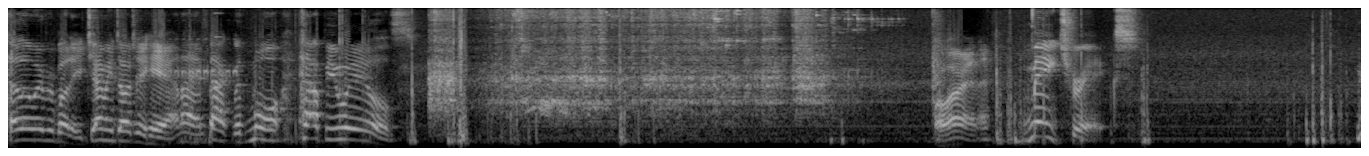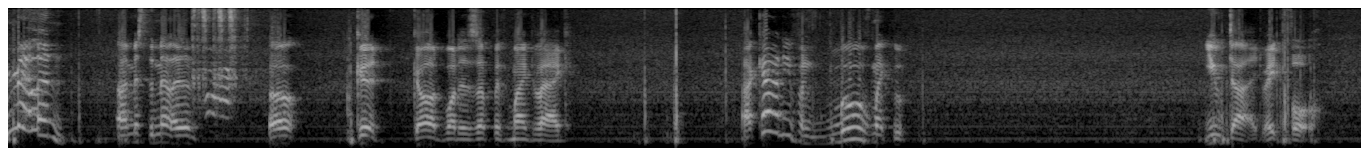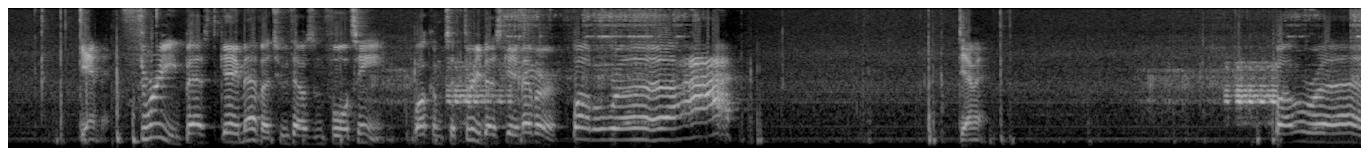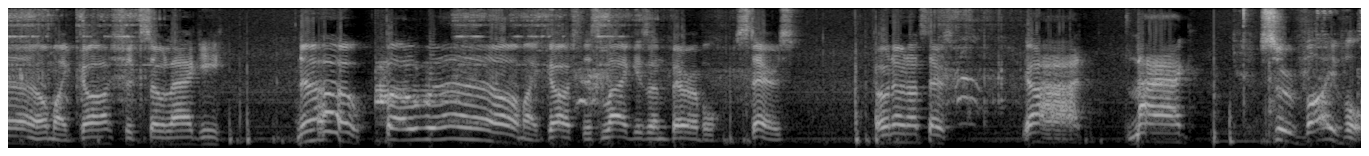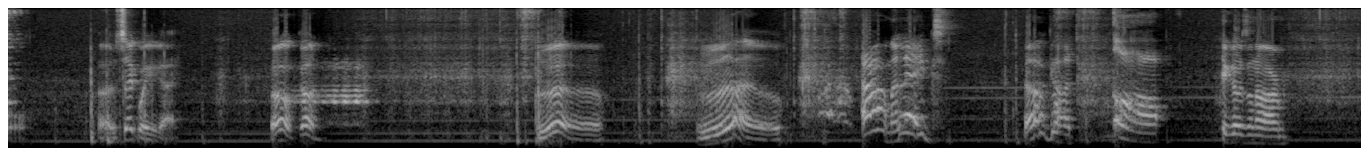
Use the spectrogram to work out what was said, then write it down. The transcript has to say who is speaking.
Speaker 1: Hello everybody, Jammy Dodger here, and I am back with more Happy Wheels! Oh, alright then. Matrix! Melon! I missed the melon. Oh, good God, what is up with my lag? I can't even move my... You died, right? Four. Damn it. Three Best Game Ever 2014. Welcome to Three Best Game Ever. Bottle Run! Damn it. Bottle Run! Oh my gosh, it's so laggy. No! Bottle Run! Oh my gosh, this lag is unbearable. Stairs. Oh no, not stairs. Ah! Lag! Survival! Uh, Segway guy. Oh god. Whoa. Whoa. Ah, my legs! Oh god. Oh! Here goes an arm.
